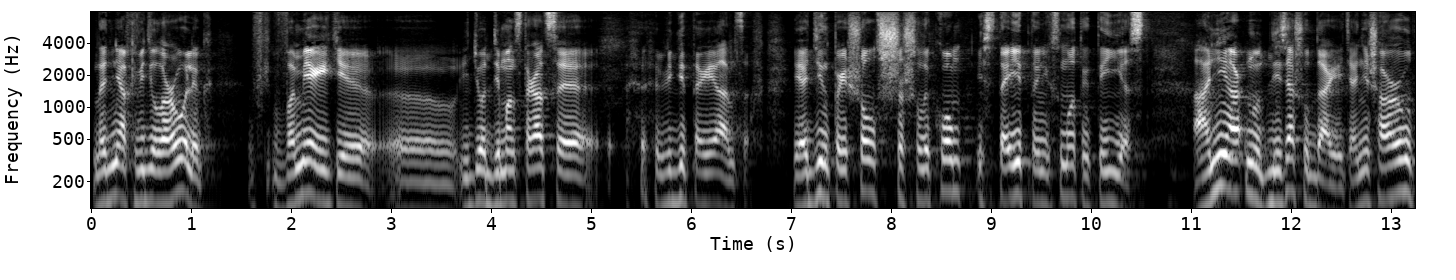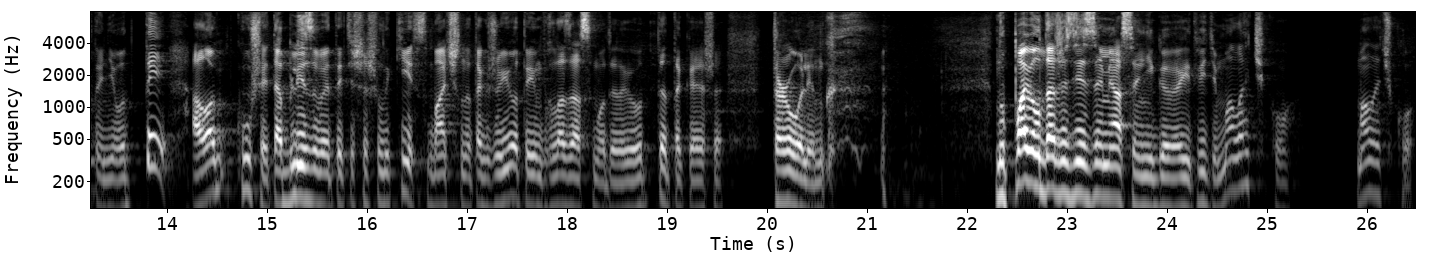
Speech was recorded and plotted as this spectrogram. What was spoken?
На днях видел ролик, в Америке э, идет демонстрация вегетарианцев. И один пришел с шашлыком и стоит на них, смотрит и ест. А они, ну, нельзя ж ударить, они шарут на него. Ты, а он кушает, облизывает эти шашлыки, смачно так жует и им в глаза смотрит. И вот это, конечно, троллинг. Но Павел даже здесь за мясо не говорит. Видите, молочко, молочко.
